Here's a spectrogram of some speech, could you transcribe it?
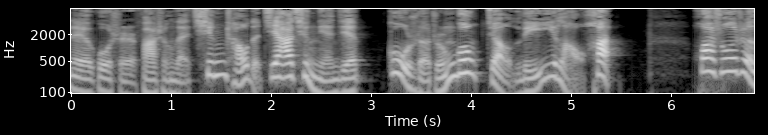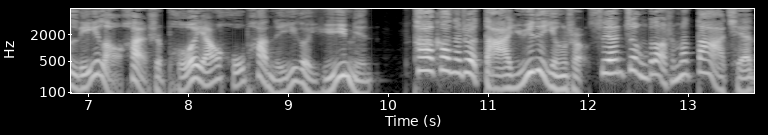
这个故事发生在清朝的嘉庆年间，故事的主人公叫李老汉。话说这李老汉是鄱阳湖畔的一个渔民，他看到这打鱼的营生，虽然挣不到什么大钱，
